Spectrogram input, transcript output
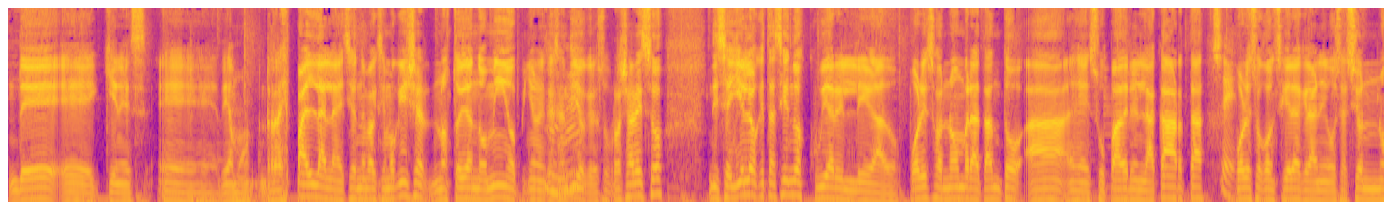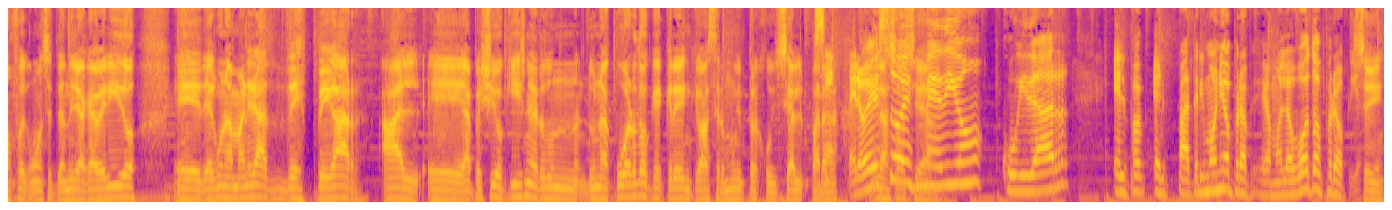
de eh, quienes, eh, digamos, respaldan la decisión de Máximo Kirchner, no estoy dando mi opinión en este sentido, quiero subrayar eso, dice, y él lo que está haciendo es cuidar el legado. Por eso nombra tanto a eh, su padre en la carta, Sí. por eso considera que la negociación no fue como se tendría que haber ido, eh, de alguna manera despegar al eh, apellido Kirchner de un, de un acuerdo que creen que va a ser muy perjudicial para Sí, pero la eso es medio cuidar el, el patrimonio propio, digamos, los votos propios. Sí.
